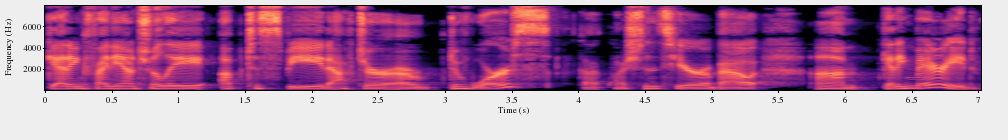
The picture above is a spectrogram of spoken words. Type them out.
getting financially up to speed after a divorce got questions here about um, getting married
